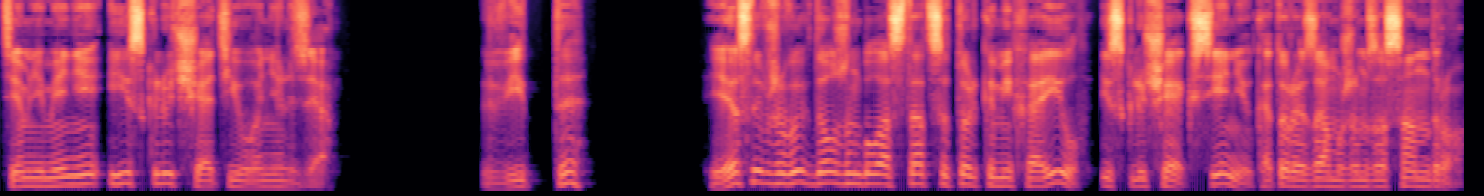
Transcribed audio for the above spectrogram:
тем не менее и исключать его нельзя. Витте если в живых должен был остаться только Михаил, исключая Ксению, которая замужем за Сандро,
